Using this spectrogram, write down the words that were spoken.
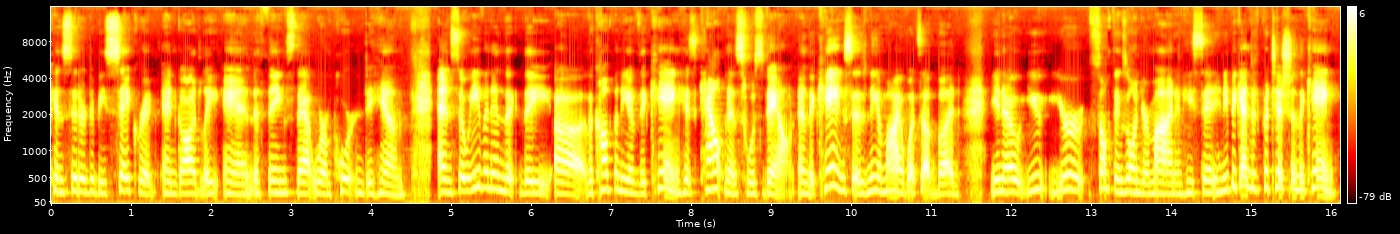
considered to be sacred and godly and the things that were important to him. And so even in the the uh, the company of the king, his countenance was down. And the king says, Nehemiah, what's up, bud? You know, you you're something's on your mind. And he said, and he began to petition the king.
